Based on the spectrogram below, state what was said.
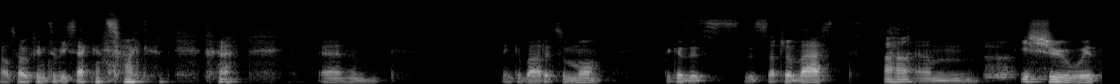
I was hoping to be second so I could um, think about it some more because it's, it's such a vast Uh-huh. um, issue with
